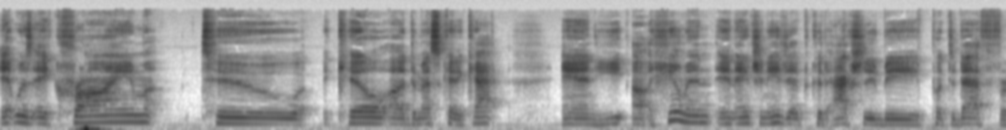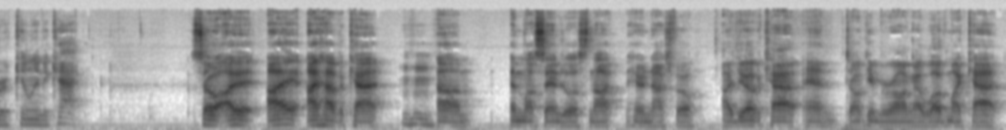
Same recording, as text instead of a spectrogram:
It was a crime to kill a domesticated cat, and a human in ancient Egypt could actually be put to death for killing a cat. So I I I have a cat hmm um, in Los Angeles, not here in Nashville. I do have a cat, and don't get me wrong, I love my cat,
